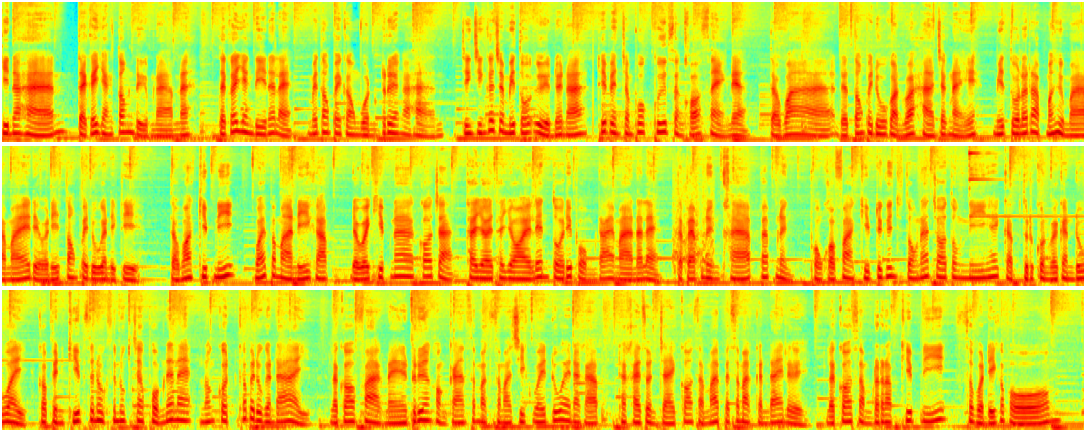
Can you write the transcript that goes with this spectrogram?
กินอาหาร แต่ก็ยังต้องดื่มน้ำนะ แต่ก็ยังดีนั่นแหละ ไม่ต้องไปกังวลเรื่องอาหาร จริง ๆ ก็จะมีตัวอื่นด้วยนะ ที่เป็นจำพวกพืชสังเคราะห์แสงเนี่ยแต่ว่าเดี๋ยวต้องไปดูก่อนว่าหาจากไหน มีตัวระดับมหึมาไหมเดี๋ยววันนี้ต้องไปดูกันอีกที แต่ว่าคลิปนี้ไว้ประมาณนี้ครับ เดี๋ยวไว้คลิปหน้าก็จะทยอยทยอยเล่นตัวที่ผมได้มานั่นแหละ แต่แป๊บหนึ่งครับ แป๊บหนึ่ง ผมขอฝากคลิปที่ขึ้นอยู่ตรงหน้าจอตรงนี้ให้กับทุกคนไว้กันด้วย ก็เป็นคลิปสนุกสนุกจากผมนั่นแหละ ลองกดเข้าไปดูกันได้ แล้วก็ฝากในเรื่องของการสมัครสมาชิกไว้ด้วยนะครับ ถ้าใครสนใจก็สามารถไปสมัครกันได้เลย แล้วก็สำหรับคลิปนี้ สวัสดีครับผม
